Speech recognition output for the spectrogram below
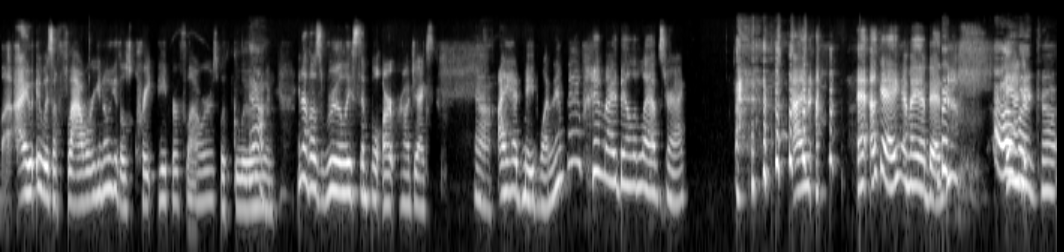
I it was a flower you know those crepe paper flowers with glue Yeah. and you know those really simple art projects Yeah. I had made one, and it might, have been a little abstract. I, eh, okay, it may have been. oh And- my god.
